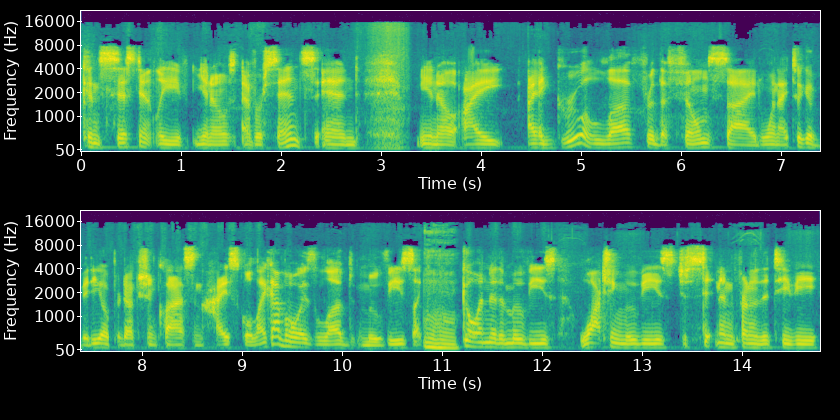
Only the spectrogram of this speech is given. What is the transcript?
consistently, you know, ever since. And you know, I I grew a love for the film side when I took a video production class in high school. Like I've always loved movies, like going to the movies, watching movies, just sitting in front of the TV.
